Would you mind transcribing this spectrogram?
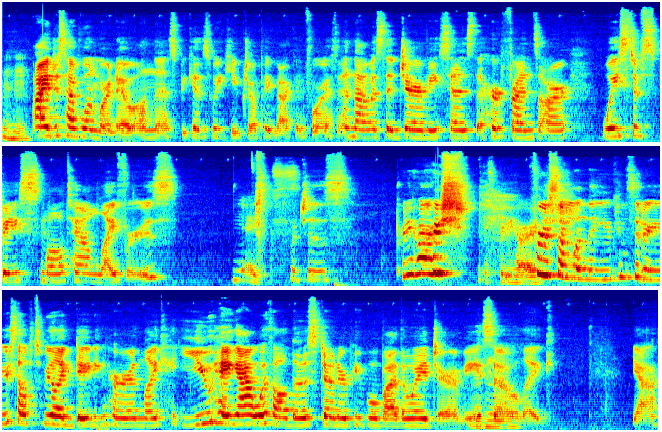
Mhm. I just have one more note on this because we keep jumping back and forth, and that was that Jeremy says that her friends are waste of space small town lifers, Yikes. which is pretty harsh That's pretty hard. for someone that you consider yourself to be like dating her and like you hang out with all those stoner people by the way jeremy Mhm. so like yeah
